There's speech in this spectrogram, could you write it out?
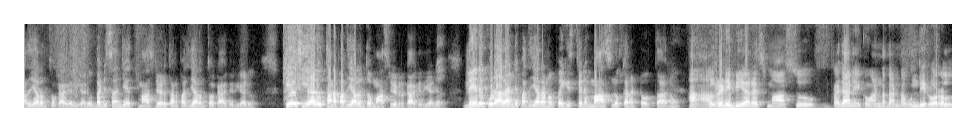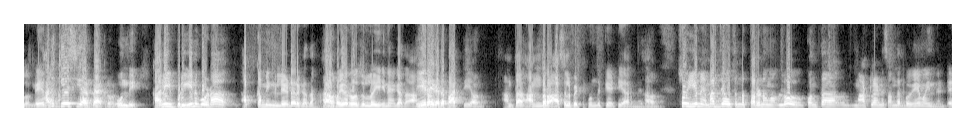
పదజాలంతో కాగలిగాడు. బండి సంజయ్ మాస్ లీడర్ తన పదజాలంతో కాగలిగాడు. కేసీఆర్ తన పదజాలంతో మాస్ లీడర్ కాగలిగాడు. నేను కూడా అలాంటి పదజాలాన్ని ఉపయోగిస్తేనే మాస్లో కనెక్ట్ అవుతాను. ఆల్రెడీ బీఆర్ఎస్ మాస్ ప్రజానీకం అండదండ ఉంది రూరల్లో అది లేదా కేసీఆర్ బ్యాక్గ్రౌండ్ ఉంది. కానీ ఇప్పుడు ఈయన కూడా అప్కమింగ్ లీడర్ కదా. రాబోయే రోజుల్లో ఈయనే కదా. వేరే కదా పార్టీ అవును. అంత అందరూ ఆశలు పెట్టుకుంది కేటీఆర్ మీద. అవును. సో ఈయన ఎమర్జీ అవుతున్న తరుణంలో కొంత మాట్లాడిన సందర్భం ఏమైందంటే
